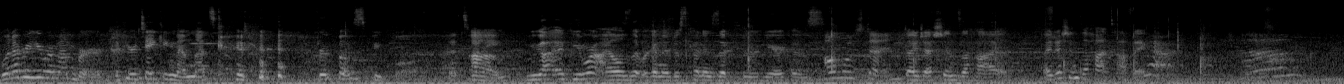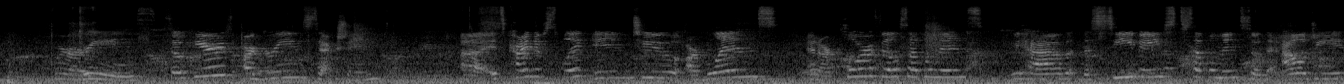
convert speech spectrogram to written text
whenever you remember. If you're taking them, that's good for most people. That's funny. Um, we got a few more aisles that we're gonna just kind of zip through here because Almost done. digestion's a hot digestion's a hot topic. Um, where are we? Greens. So here's our greens section. Uh, it's kind of split into our blends and our chlorophyll supplements. We have the sea-based supplements, so the algae,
